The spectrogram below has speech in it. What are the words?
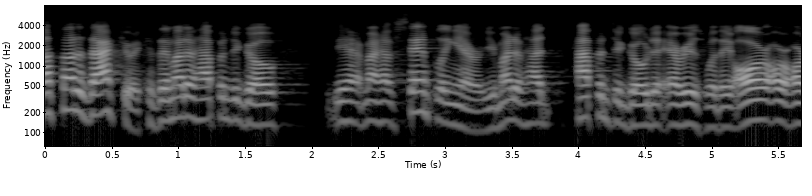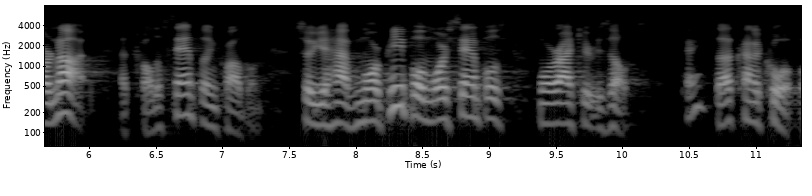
That's not as accurate because they might have happened to go, they might have sampling error. You might have had happened to go to areas where they are or are not. That's called a sampling problem. So you have more people, more samples, more accurate results. Okay, so that's kind of cool.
